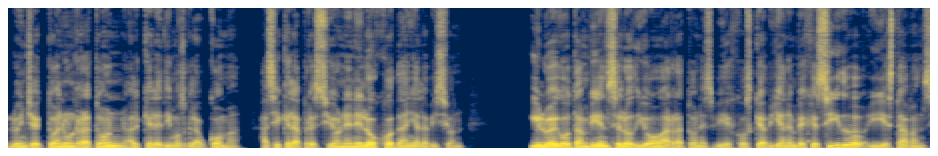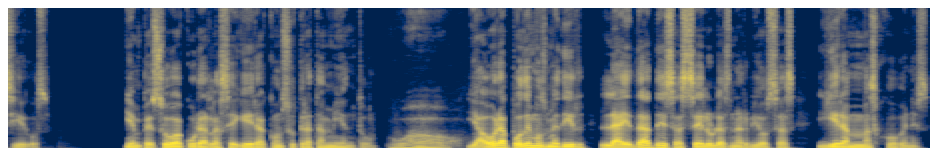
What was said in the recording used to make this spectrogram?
Lo inyectó en un ratón al que le dimos glaucoma, así que la presión en el ojo daña la visión. Y luego también se lo dio a ratones viejos que habían envejecido y estaban ciegos. y empezó a curar la ceguera con su tratamiento. Wow. Y ahora podemos medir la edad de esas células nerviosas y eran más jóvenes.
